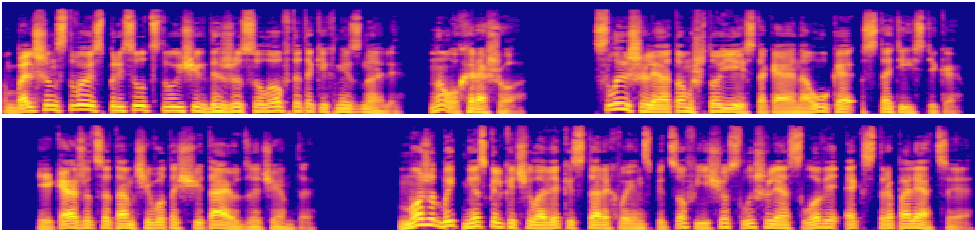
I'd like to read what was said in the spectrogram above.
Большинство из присутствующих даже слов-то таких не знали. Ну, хорошо. Слышали о том, что есть такая наука — статистика. И, кажется, там чего-то считают зачем-то. Может быть, несколько человек из старых военспецов еще слышали о слове «экстраполяция»,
